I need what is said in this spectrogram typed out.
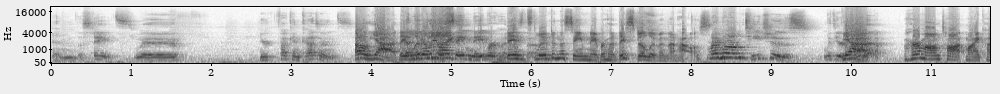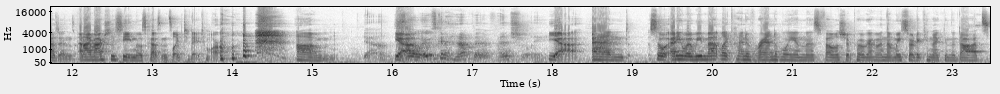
in the states with your fucking cousins. oh, yeah. They I lived literally in the like, same neighborhood. they lived in the same neighborhood. They still live in that house. My mom teaches with your yeah. Her mom taught my cousins. And I'm actually seeing those cousins like today, tomorrow. um, Yeah. Yeah. So it was gonna happen eventually. Yeah. And so anyway, we met like kind of randomly in this fellowship program and then we started connecting the dots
